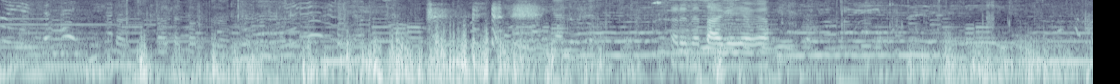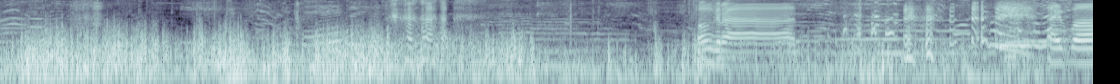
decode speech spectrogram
mo yan dyan? Ano natagay ka? Congrats! Hi po!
